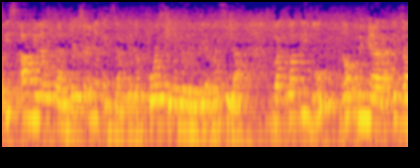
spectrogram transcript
These ambulance vendors are not exempted. Of course, kinagabaligyan man sila. But what we do, no, kung may alatid na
